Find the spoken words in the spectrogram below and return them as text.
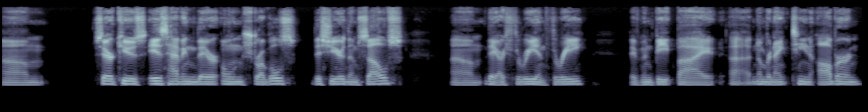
Um, Syracuse is having their own struggles this year themselves. Um, they are three and three. They've been beat by uh, number 19 Auburn,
